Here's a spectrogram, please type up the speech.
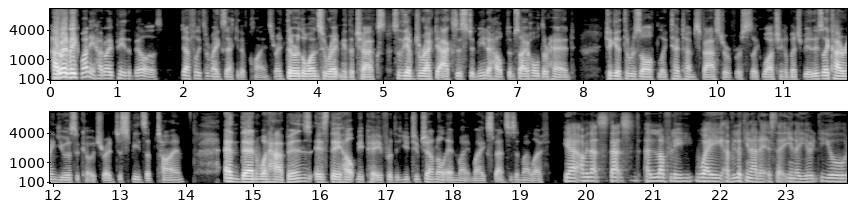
How do I make money? How do I pay the bills? Definitely through my executive clients, right? They're the ones who write me the checks. So they have direct access to me to help them. So I hold their hand to get the result like 10 times faster versus like watching a bunch of videos. Like hiring you as a coach right? It just speeds up time. And then what happens is they help me pay for the youtube channel and my my expenses in my life. Yeah i mean that's that's a lovely way of looking at it is that you know you're you're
